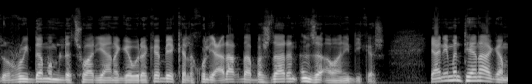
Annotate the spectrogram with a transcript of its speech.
ڕووی دەمم لە چوار یانە گەورەکە بێ کە لە خولی عێراقدا بەشدارن ئنجا ئەوانی دیکەش یانی من تێناگەم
